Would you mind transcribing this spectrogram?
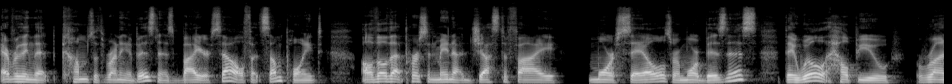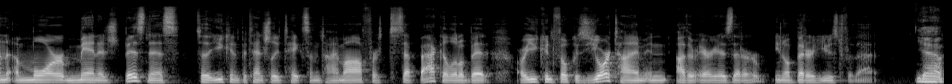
everything that comes with running a business by yourself at some point, although that person may not justify more sales or more business, they will help you run a more managed business so that you can potentially take some time off or step back a little bit, or you can focus your time in other areas that are, you know, better used for that. Yeah.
